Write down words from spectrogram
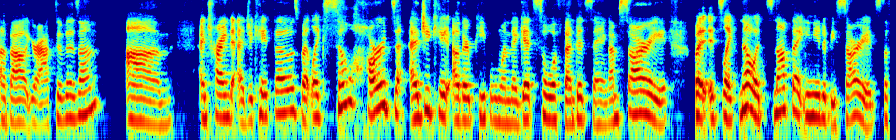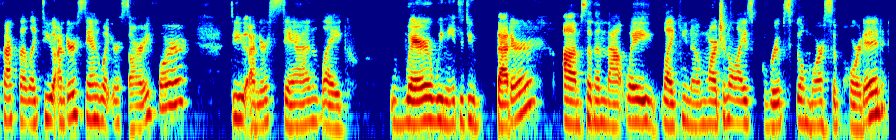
about your activism um, and trying to educate those, but like so hard to educate other people when they get so offended saying, I'm sorry. But it's like, no, it's not that you need to be sorry. It's the fact that, like, do you understand what you're sorry for? Do you understand, like, where we need to do better? Um, so then that way, like, you know, marginalized groups feel more supported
